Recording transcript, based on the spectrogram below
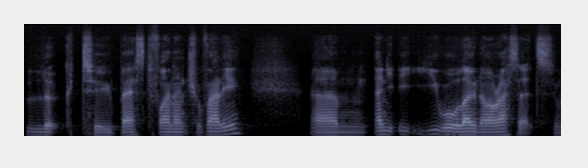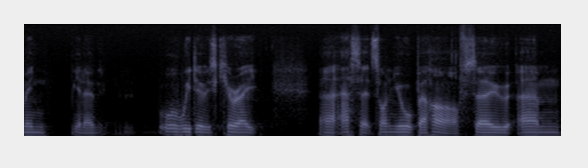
look to best financial value. Um, and you all own our assets. I mean, you know, all we do is curate uh, assets on your behalf. So, um,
